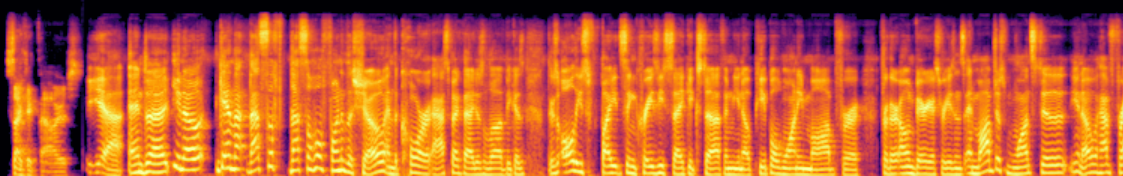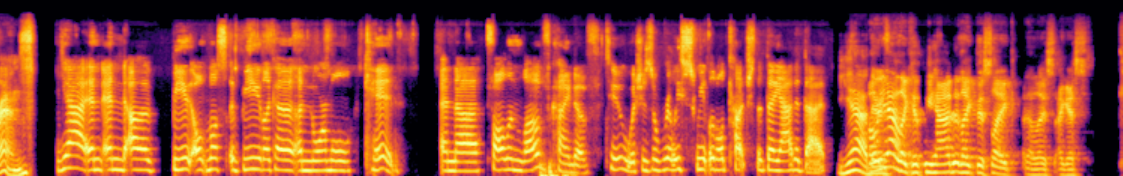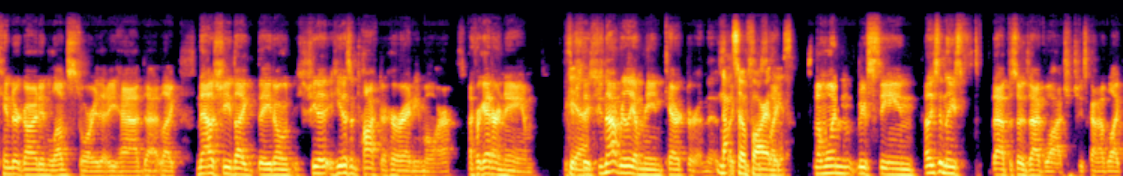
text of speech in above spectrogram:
psychic powers. Yeah, and uh, you know, again, that that's the that's the whole fun of the show and the core aspect that I just love because there's all these fights and crazy psychic stuff, and you know, people wanting Mob for for their own various reasons, and Mob just wants to, you know, have friends. Yeah, and and uh be almost be like a, a normal kid and uh fall in love kind of too, which is a really sweet little touch that they added that. Yeah, Oh yeah, like if he had like this like uh, this, I guess kindergarten love story that he had that like now she like they don't she he doesn't talk to her anymore. I forget her name because Yeah. they- she's not really a main character in this. not Like, so she's just, far at like, least. someone we've seen at least in these episodes I've watched. She's kind of like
